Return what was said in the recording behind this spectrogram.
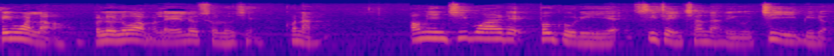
ကိန်းဝတ်လာအောင်ဘယ်လိုလုပ်ရမလဲလို့ဆိုလို့ရှိရင်ခုနအောင်မြင်ကြီးပွားတဲ့ပုဂ္ဂိုလ်တွေရဲ့စိစိမ်ချမ်းသာတွေကိုကြည့်ပြီးတော့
